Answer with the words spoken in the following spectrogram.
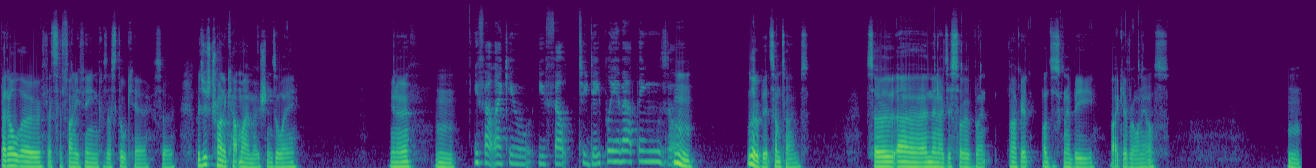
But although that's the funny thing because i still care so. But just trying to cut my emotions away. You know? Mm. you felt like you you felt too deeply about things or? Mm. a little bit sometimes. So uh, and then i just sort of went fuck it i'm just going to be like everyone else. Mm.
